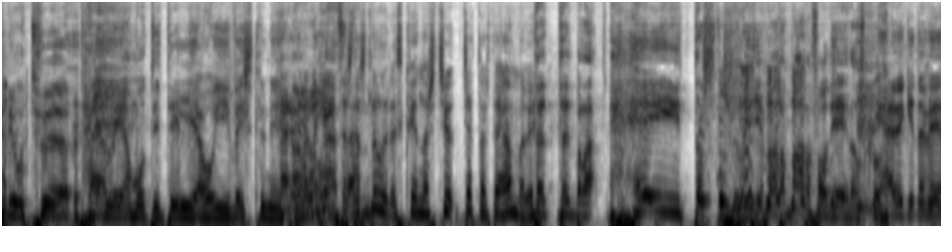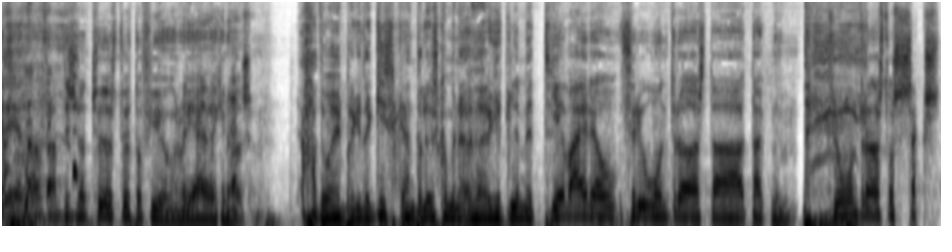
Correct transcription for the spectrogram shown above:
3-2 Pelli á móti Dilja og í veislunni Það er alveg heitast að FM. Hvenær Jettvart er afmæli Þetta þetta er bara heitast slúri Ég var að bara að fá því eira sko. Ég hefði getað verið hérna fram til svona 2024 og ég hefði ekki náðu þessu. Já, Þú hefði bara getað gíska endalus kominu Það er ekkert limit. Ég væri á 300. dagnum 306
